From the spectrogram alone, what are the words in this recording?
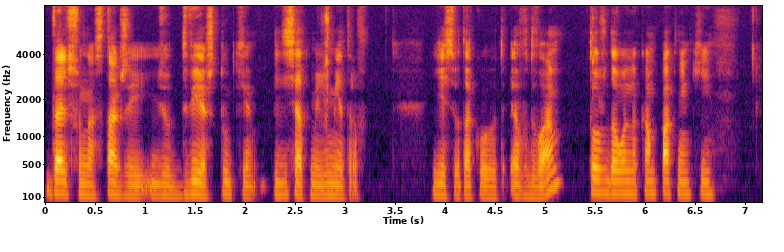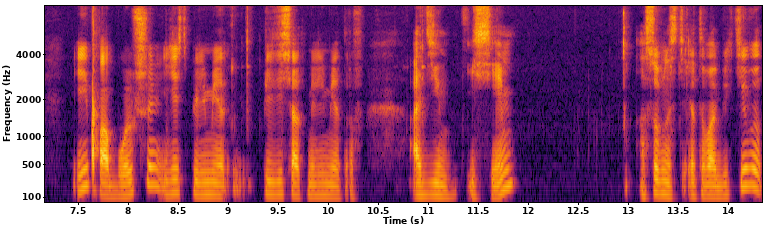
Дальше у нас также идет две штуки 50 мм. Есть вот такой вот f2, тоже довольно компактненький. И побольше есть 50 мм 1,7 Особенность этого объектива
